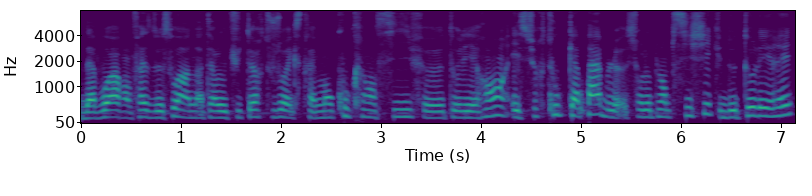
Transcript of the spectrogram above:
d'avoir en face de soi un interlocuteur toujours extrêmement compréhensif, tolérant et surtout capable sur le plan psychique de tolérer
